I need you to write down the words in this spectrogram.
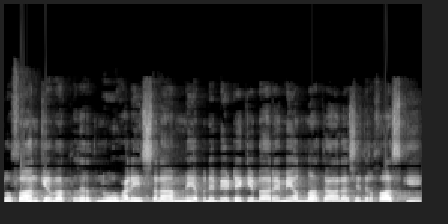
طوفان کے وقت حضرت نوح علیہ السلام نے اپنے بیٹے کے بارے میں اللہ تعالی سے درخواست کی۔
